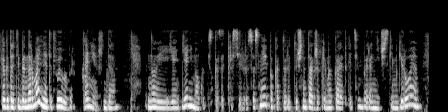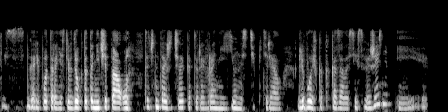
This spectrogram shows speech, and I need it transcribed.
Когда тебе нормально, это твой выбор. Конечно. Да. Ну и я, я не могу не сказать про Северуса Снейпа, который точно так же примыкает к этим байроническим героям из Гарри Поттера, если вдруг кто-то не читал. Точно так же человек, который в ранней юности потерял любовь, как оказалось, всей своей жизни, и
